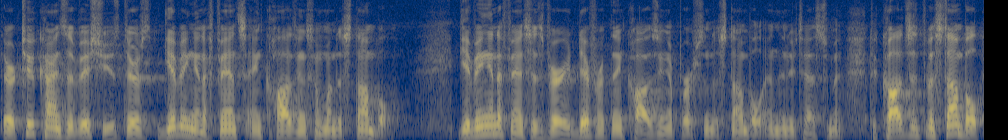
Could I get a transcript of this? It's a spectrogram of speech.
There are two kinds of issues there's giving an offense and causing someone to stumble. Giving an offense is very different than causing a person to stumble in the New Testament. To cause them to stumble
